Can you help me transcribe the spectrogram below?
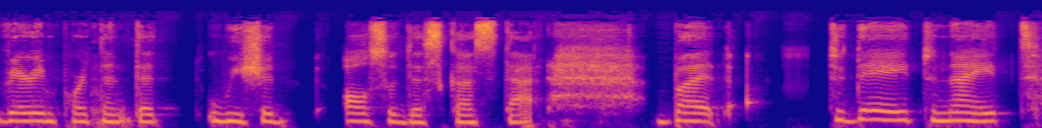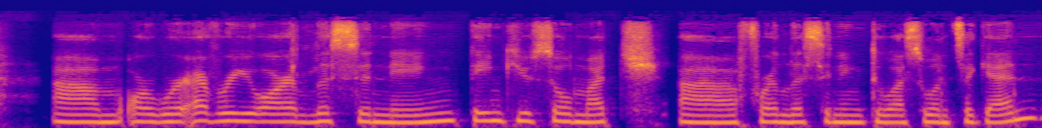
very important that we should also discuss that but today tonight um, or wherever you are listening thank you so much uh, for listening to us once again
